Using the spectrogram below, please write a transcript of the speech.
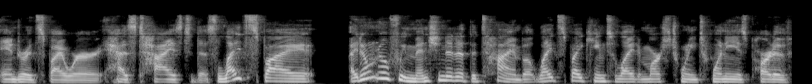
Android spyware has ties to this. Light Spy I don't know if we mentioned it at the time, but LightSpy came to light in March 2020 as part of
